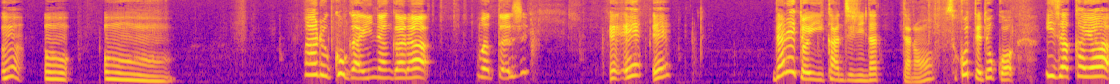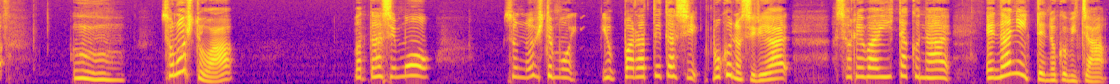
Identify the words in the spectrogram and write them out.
うん、うん、うん。マルコがいながら、私、え、え、え？誰といい感じになったの？そこってどこ？居酒屋？うんうん。その人は？私も、その人も酔っ払ってたし、僕の知り合い。それは言いたくない。え、何言ってんのくみちゃん？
